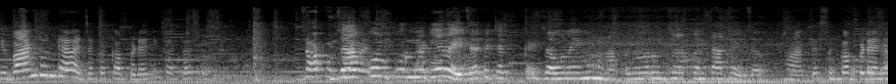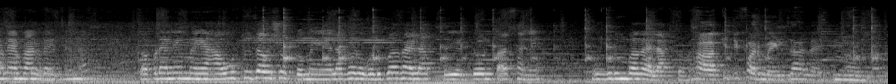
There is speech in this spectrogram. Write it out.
हे बांधून ठेवायचं का कपड्याने का तसंच. झाकून झाकून पूर्ण ठेवायचं. त्याच्यात काही जाऊ नये म्हणून आपण वरून झाकण टाकायचं. हा तसं कपड्याने नाही बांधायचं ना? कपड्याने मग हा उतू जाऊ शकतो. मग याला घडोघडी बघायला लागतं. एक दोन तासाने उघडून बघायला लागतं. हा किती फर्मेंट झालाय. ते.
